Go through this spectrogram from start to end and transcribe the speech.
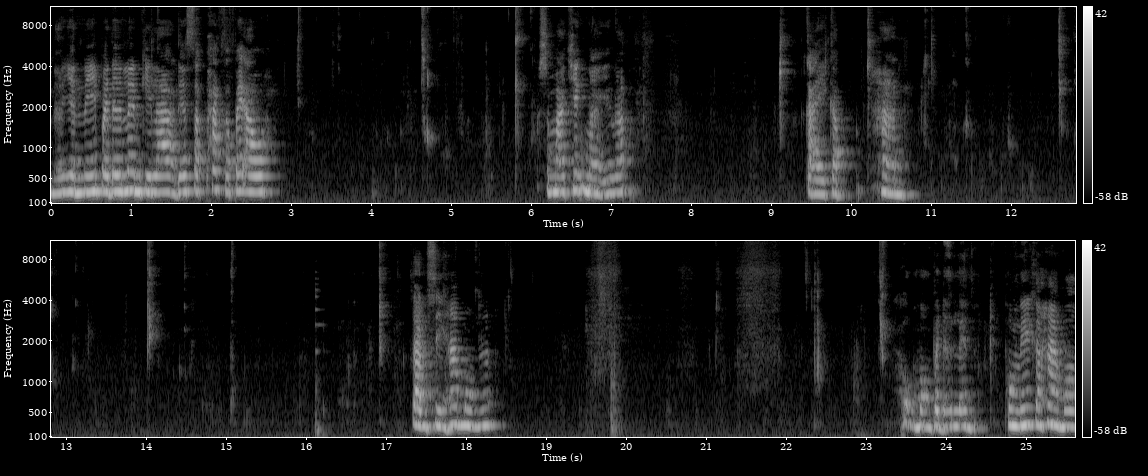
เดี๋ยวเย็นนี้ไปเดินเล่นกีฬา เดี๋ยวสักพักก็ไปเอา สมาชิกใหม่แล้ว ไก่กับห่านตอนสี่ห้าโมงนะหกโมงไปเดินเล่น พรุ่งนี้ก็ห้าโมง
